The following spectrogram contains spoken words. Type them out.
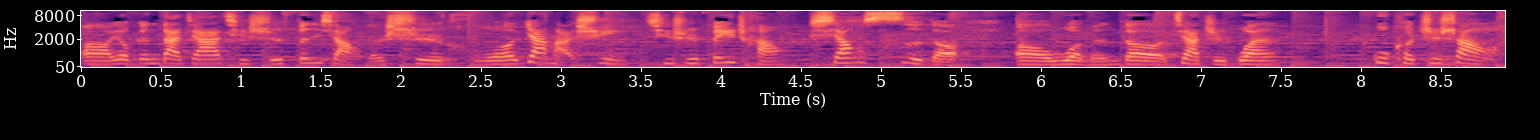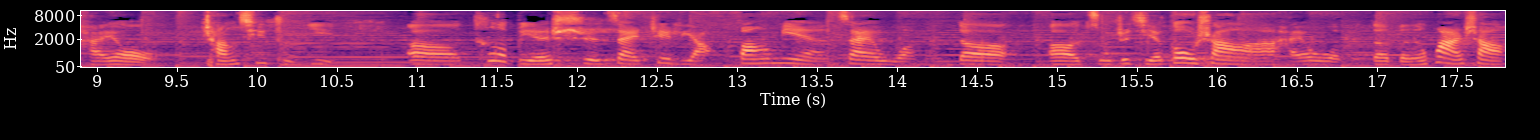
呃，要跟大家其实分享的是和亚马逊其实非常相似的，呃，我们的价值观，顾客至上，还有长期主义。呃，特别是在这两方面，在我们的呃组织结构上啊，还有我们的文化上，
